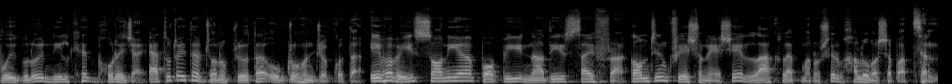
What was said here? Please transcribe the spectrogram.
বইগুলোয় নীলক্ষেত ভরে যায়। এতটাই তার জনপ্রিয়তা ও গ্রহণযোগ্যতা। এভাবেই সোনিয়া, পপি, নাদির, সাইফরা কন্টেন্ট ক্রিয়েশনে এসে লাখ লাখ মানুষের ভালোবাসা পাচ্ছেন।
